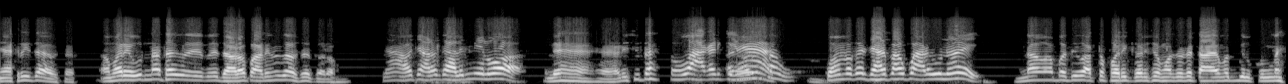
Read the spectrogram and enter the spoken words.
નેકરી જાય અવસર. અમારે એવું જ ના થયું એ જાડો ઝાડો પાડીને જ અવસર કરો. ના આવો જાડો ગાલે મેલવો. લે હેડી શું થાય? તો આગળ કે કોમ વગર ઝાડ પાવ પાડવું નહીં. ના આ બધી વાત તો ફરી કરીશું. અમારી જોડે ટાઈમ જ બિલકુલ નહીં.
